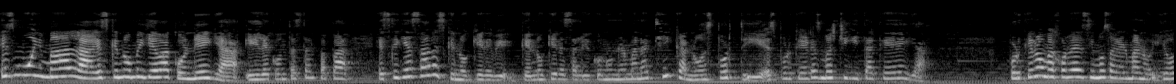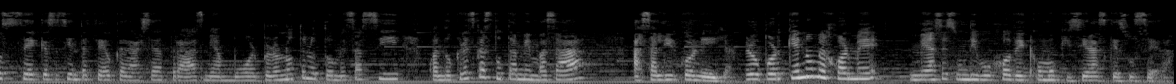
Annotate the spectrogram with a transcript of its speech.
es muy mala, es que no me lleva con ella. Y le contesta al papá, es que ya sabes que no quiere, que no quiere salir con una hermana chica, no es por ti, es porque eres más chiquita que ella. ¿Por qué no mejor le decimos al hermano, yo sé que se siente feo quedarse atrás, mi amor, pero no te lo tomes así. Cuando crezcas tú también vas a, a salir con ella. Pero ¿por qué no mejor me, me haces un dibujo de cómo quisieras que suceda?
